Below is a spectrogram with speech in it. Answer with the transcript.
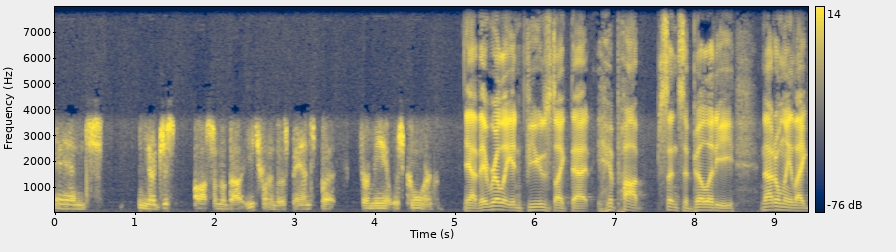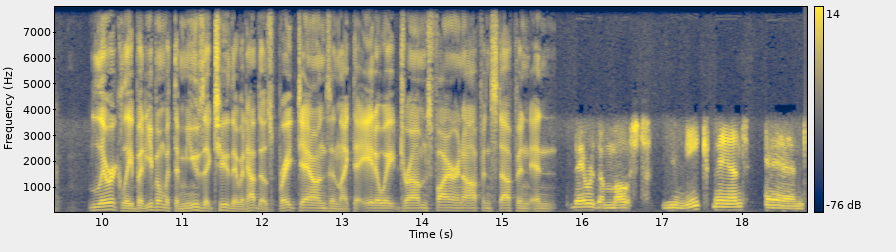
and you know just awesome about each one of those bands. But for me, it was Korn. Yeah, they really infused like that hip hop sensibility, not only like lyrically, but even with the music too. They would have those breakdowns and like the 808 drums firing off and stuff. And, and they were the most unique band and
